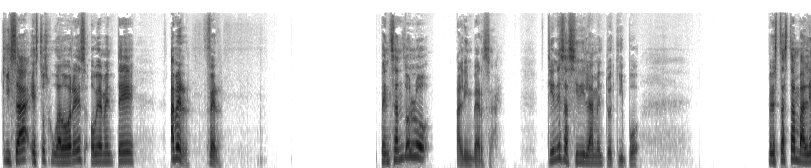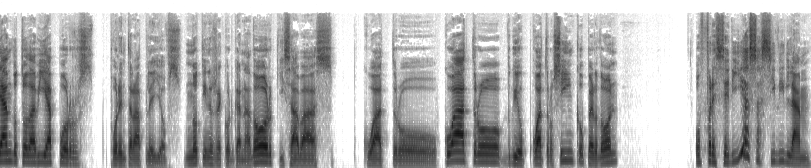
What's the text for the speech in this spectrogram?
Quizá estos jugadores, obviamente. A ver, Fer. Pensándolo a la inversa. Tienes a CD Lamb en tu equipo, pero estás tambaleando todavía por, por entrar a playoffs. No tienes récord ganador, quizá vas 4-4, digo 4-5, perdón. ¿Ofrecerías a CD Lamb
